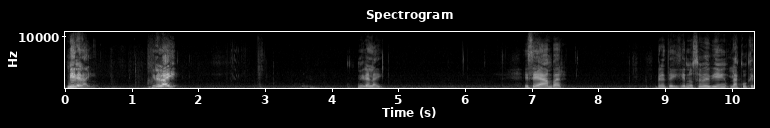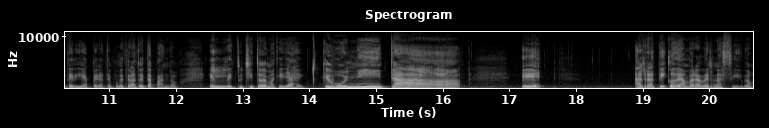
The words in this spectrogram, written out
Mírala ahí. Mírala ahí. Mírala ahí. Ese es Ámbar. Espérate, que no se ve bien la coquetería. Espérate, porque te la estoy tapando. El estuchito de maquillaje. ¡Qué bonita! ¿Eh? Al ratico de Ámbar haber nacido.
